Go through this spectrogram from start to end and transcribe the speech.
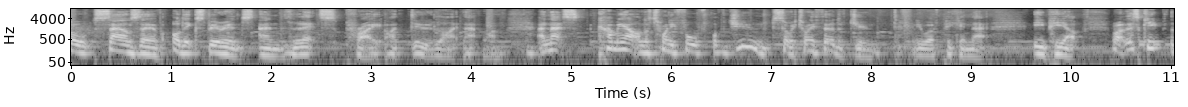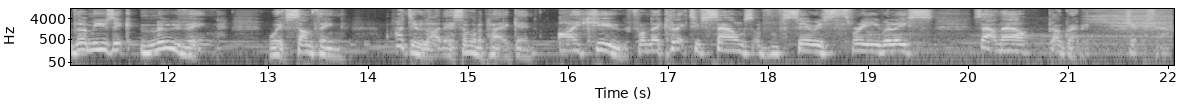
Beautiful sounds there of OddXperienc and Let's Pray. I do like that one. And that's coming out on the 24th of June. Sorry, 23rd of June. Definitely worth picking that EP up. Right, let's keep the music moving with something. I do like this. I'm going to play it again. I-Que from their Collective Sounds of Series 3 release. It's out now. Go and grab it. Check this out.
